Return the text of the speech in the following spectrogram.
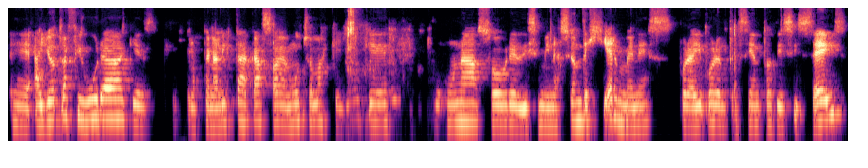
Eh, hay otra figura que, los penalistas acá saben mucho más que yo, que es una sobre diseminación de gérmenes, por ahí por el 316,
